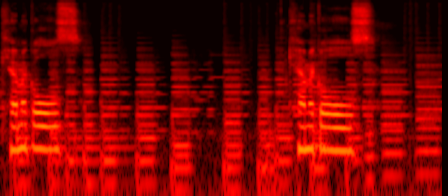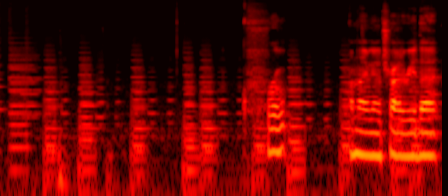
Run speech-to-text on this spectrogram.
Chemicals. Chemicals. Cro I'm not even gonna try to read that.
